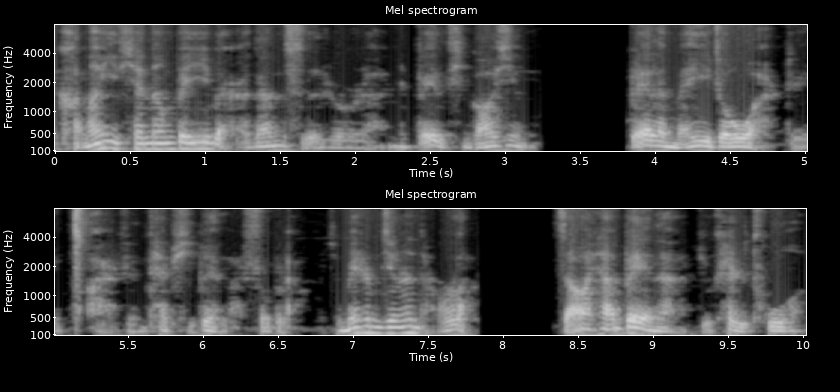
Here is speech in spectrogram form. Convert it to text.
可能一天能背一百个单词，是不是？你背的挺高兴，背了没一周啊，这哎人太疲惫了，受不了，就没什么精神头了。再往下背呢，就开始拖，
